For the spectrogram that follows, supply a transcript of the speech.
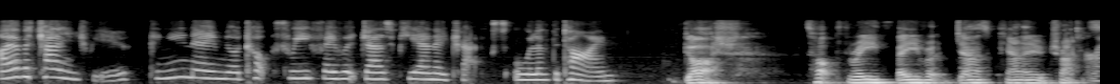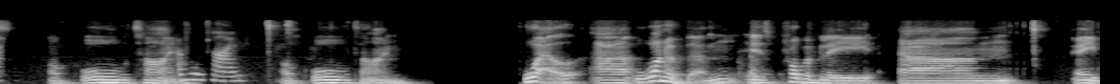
I have a challenge for you. Can you name your top three favorite jazz piano tracks all of the time? Gosh top three favorite jazz piano tracks of all time. Of all time. Of all time. Well, uh, one of them is probably um, a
